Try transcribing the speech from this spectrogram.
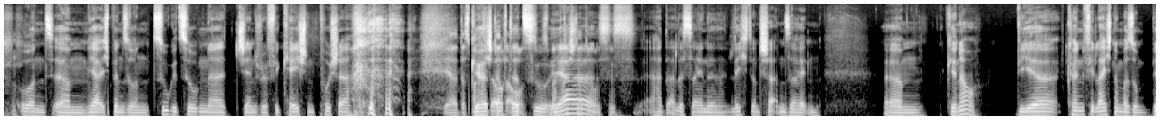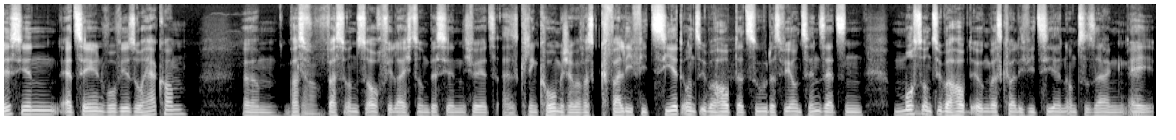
Und ähm, ja, ich bin so ein zugezogener Gentrification-Pusher. ja, das gehört auch aus. dazu. ja, es ist, hat alles seine Licht- und Schattenseiten. Ähm, genau. Wir können vielleicht nochmal so ein bisschen erzählen, wo wir so herkommen. Ähm, was, genau. was uns auch vielleicht so ein bisschen, ich will jetzt, also es klingt komisch, aber was qualifiziert uns überhaupt dazu, dass wir uns hinsetzen? Muss mhm. uns überhaupt irgendwas qualifizieren, um zu sagen, ja. ey,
